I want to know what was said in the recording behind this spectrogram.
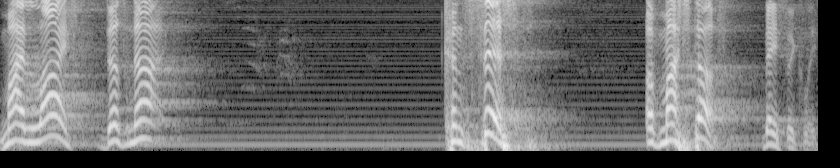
My life does not consist of my stuff, basically.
